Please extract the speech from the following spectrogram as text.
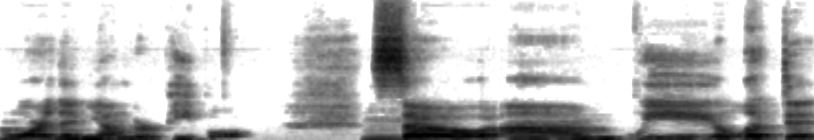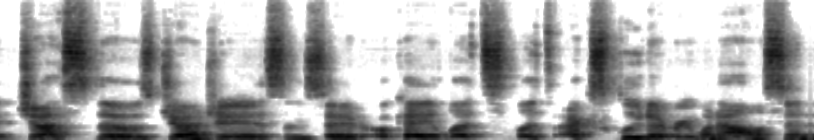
more than younger people. Hmm. So um, we looked at just those judges and said, okay, let's let's exclude everyone else. And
